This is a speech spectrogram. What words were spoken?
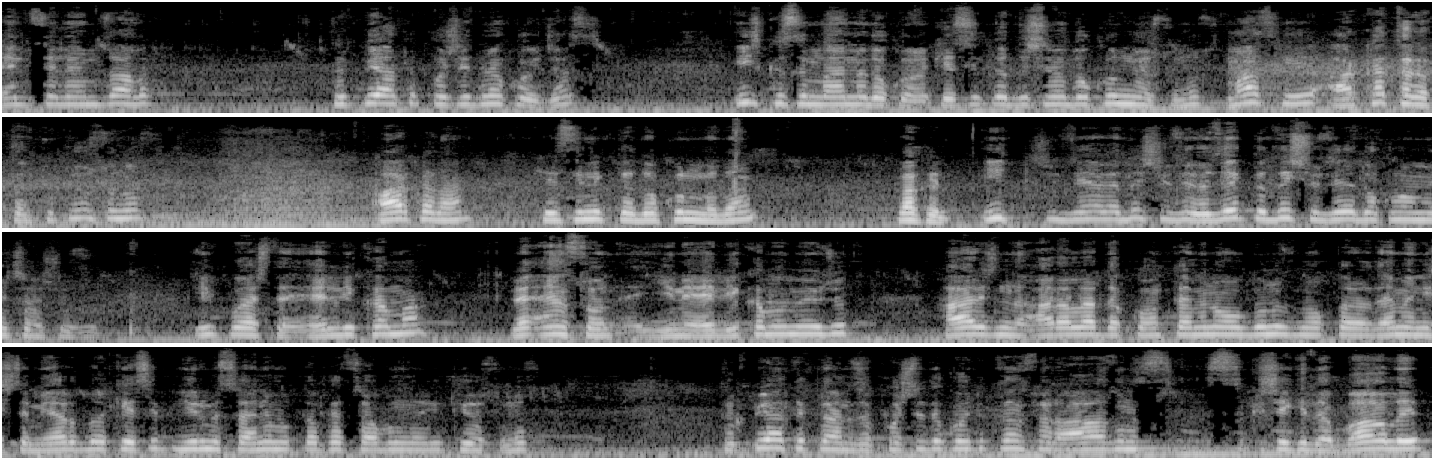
elbiselerimizi alıp tıbbi atık poşetine koyacağız. İç kısımlarına dokunuyor. Kesinlikle dışına dokunmuyorsunuz. Maskeyi arka taraftan tutuyorsunuz. Arkadan kesinlikle dokunmadan bakın iç yüzeye ve dış yüzeye özellikle dış yüzeye dokunmamaya çalışıyorsunuz. İlk başta el yıkama ve en son yine el yıkama mevcut. Haricinde aralarda kontamine olduğunuz noktalarda hemen işlemi yarıda kesip 20 saniye mutlaka sabunla yıkıyorsunuz. Tıbbi atıklarınızı poşete koyduktan sonra ağzını sıkı şekilde bağlayıp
